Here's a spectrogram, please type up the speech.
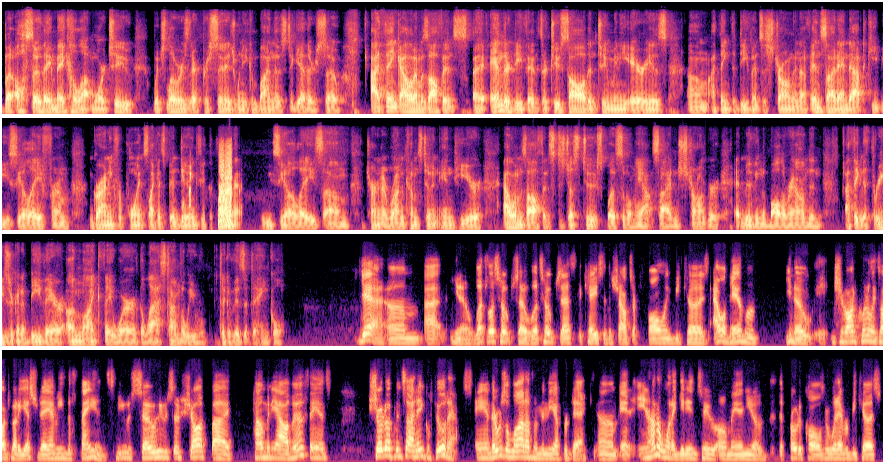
but also they make a lot more too, which lowers their percentage when you combine those together. So, I think Alabama's offense uh, and their defense they're too solid in too many areas. Um, I think the defense is strong enough inside and out to keep UCLA from grinding for points like it's been doing through the tournament UCLA's um, tournament run comes to an end here. Alabama's offense is just too explosive on the outside and stronger at moving the ball around. And I think the threes are going to be there, unlike they were the last time that we took a visit to Hinkle. Yeah, um, I, you know, let's let's hope so. Let's hope that's the case that the shots are falling because Alabama, you know, Jahvon Quinerly talked about it yesterday. I mean, the fans. He was so he was so shocked by how many Alabama fans showed up inside Hinkle Fieldhouse, and there was a lot of them in the upper deck. Um, and and I don't want to get into oh man, you know the, the, protocols or whatever because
